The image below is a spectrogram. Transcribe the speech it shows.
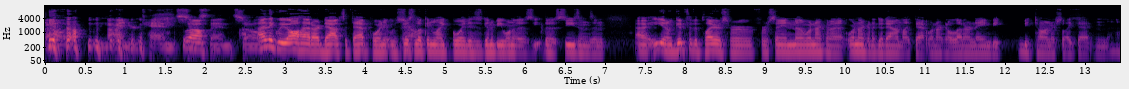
about nine or ten since Well, then. So I think we all had our doubts at that point. It was just Yeah. looking like, boy, this is going to be one of those those seasons, and uh, you know, good for the players for, for saying no, we're not gonna we're not gonna go down like that. We're not gonna let our name be be tarnished like that, and uh,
